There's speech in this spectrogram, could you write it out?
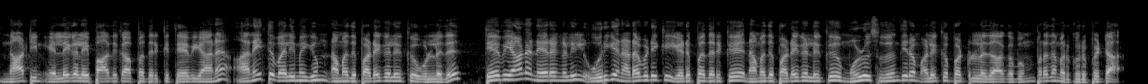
நாட்டின் எல்லைகளை பாதுகாப்பதற்கு தேவையான அனைத்து வலிமையும் நமது படைகளுக்கு உள்ளது தேவையான நேரங்களில் உரிய நடவடிக்கை எடுப்பதற்கு நமது படைகளுக்கு முழு சுதந்திரம் அளிக்கப்பட்டுள்ளதாகவும் பிரதமர் குறிப்பிட்டார்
